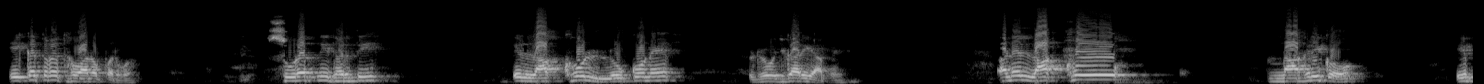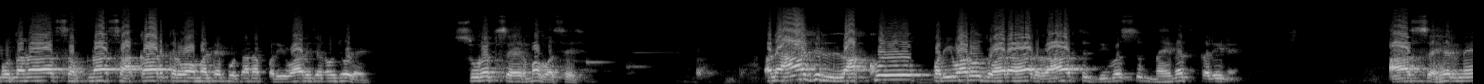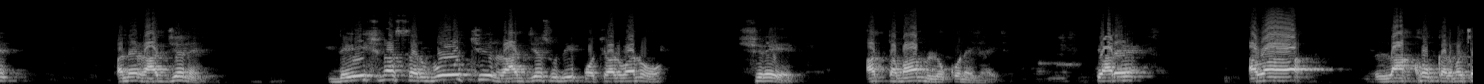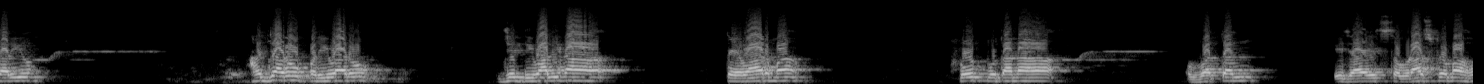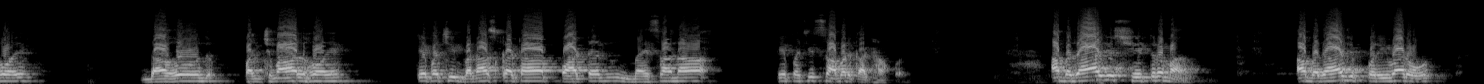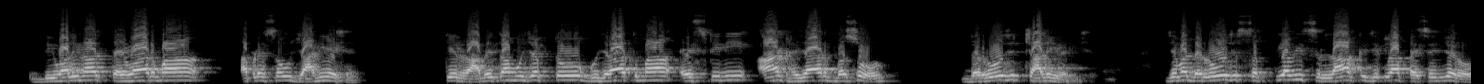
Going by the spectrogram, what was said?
એકત્ર થવાનો પર્વ. સુરતની ધરતી એ લાખો લોકોને રોજગારી આપે અને લાખો નાગરિકો એ પોતાના સપના સાકાર કરવા માટે પોતાના પરિવારજનો જોડે સુરત શહેરમાં વસે છે. અને આ જ લાખો પરિવારો દ્વારા રાત દિવસ મહેનત કરીને આ શહેરને અને રાજ્યને દેશના સર્વોચ્ચ રાજ્ય સુધી પહોંચાડવાનો શ્રેય આ તમામ લોકોને જાય છે. ત્યારે આવા લાખો કર્મચારીઓ, હજારો પરિવારો જે દિવાળીના તહેવારમાં પોતપોતાના વતન, એ જાય સૌરાષ્ટ્રમાં હોય, દાહોદ, પંચમહાલ હોય, કે પછી બનાસકાંઠા, પાટણ, મહેસાણા, કે પછી સાબરકાંઠા હોય. આ બધા જ ક્ષેત્રમાં આ બધા જ પરિવારો દિવાળીના તહેવારમાં આપણે સૌ જાણીએ છીએ કે રાબેતા મુજબ તો ગુજરાતમાં એસટીની આઠ હજાર બસો દરરોજ ચાલી રહી છે. જેમાં દરરોજ સત્યાવીસ લાખ જેટલા પેસેન્જરો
